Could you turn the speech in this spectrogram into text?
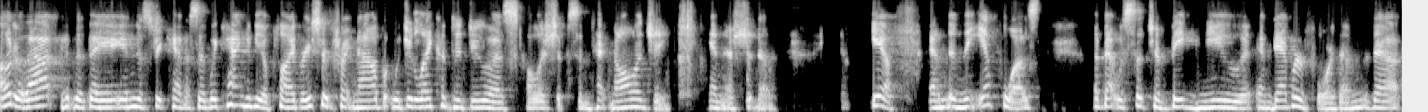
out of that, the industry kind of said, we can't give you applied research right now, but would you like to do a scholarships and technology initiative? If, and then the if was, but that was such a big new endeavor for them that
